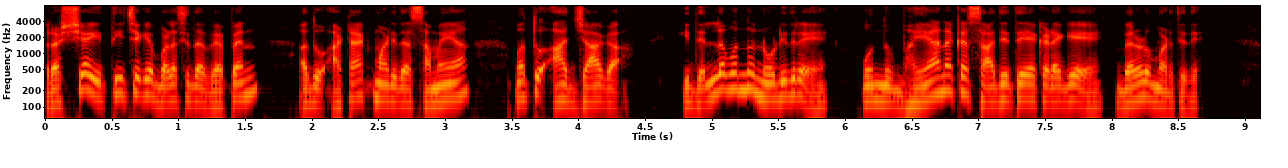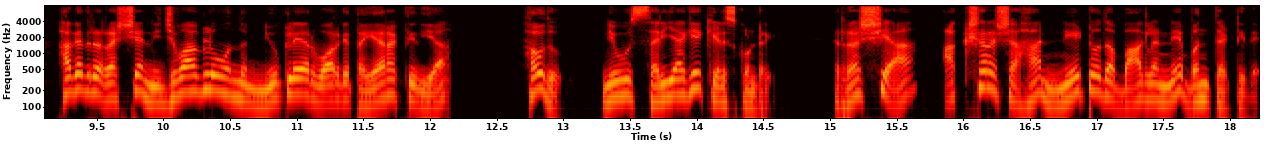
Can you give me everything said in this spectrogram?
ರಷ್ಯಾ ಇತ್ತೀಚೆಗೆ ಬಳಸಿದ ವೆಪನ್, ಅದು ಅಟ್ಯಾಕ್ ಮಾಡಿದ ಸಮಯ ಮತ್ತು ಆ ಜಾಗ, ಇದೆಲ್ಲವನ್ನೂ ನೋಡಿದ್ರೆ ಒಂದು ಭಯಾನಕ ಸಾಧ್ಯತೆಯ ಕಡೆಗೆ ಬೆರಳು ಮಾಡ್ತಿದೆ. ಹಾಗಾದ್ರೆ ರಷ್ಯಾ ನಿಜವಾಗ್ಲೂ ಒಂದು ನ್ಯೂಕ್ಲಿಯರ್ ವಾರ್ಗೆ ತಯಾರಾಗ್ತಿದೆಯಾ? ಹೌದು, ನೀವು ಸರಿಯಾಗೇ ಕೇಳಿಸ್ಕೊಂಡ್ರಿ. ರಷ್ಯಾ ಅಕ್ಷರಶಃ ನೇಟೋದ ಬಾಗ್ಲನ್ನೇ ತಟ್ಟಿದೆ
